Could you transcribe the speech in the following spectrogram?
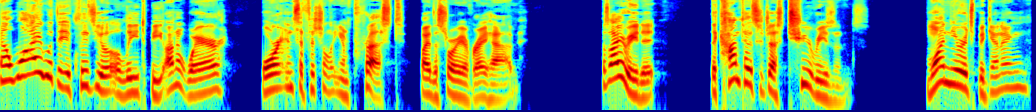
Now, why would the ecclesial elite be unaware or insufficiently impressed by the story of Rahab? As I read it, the context suggests two reasons one near its beginning,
